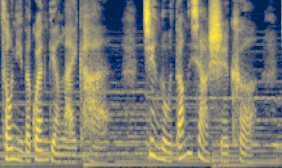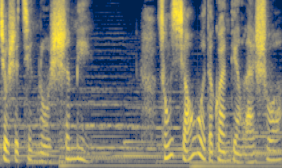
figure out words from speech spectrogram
从你的观点来看，进入当下时刻就是进入生命。从小我的观点来说，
